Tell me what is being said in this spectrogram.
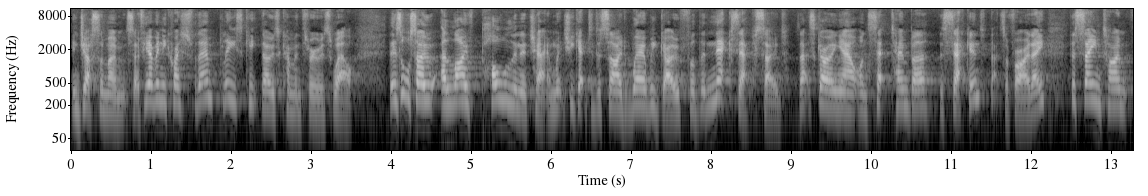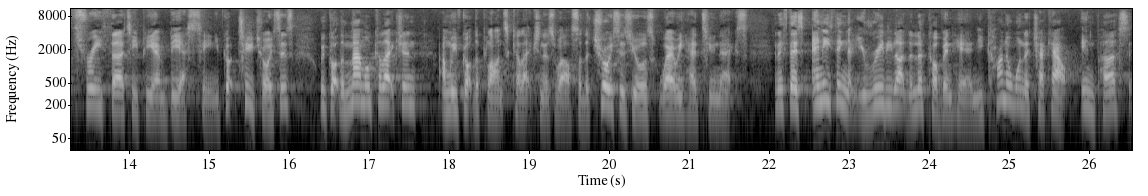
in just a moment. So if you have any questions for them, please keep those coming through as well. There's also a live poll in the chat in which you get to decide where we go for the next episode. That's going out on September the 2nd, that's a Friday, the same time, 3:30 p.m. BST. And you've got two choices. We've got the mammal collection and we've got the plants collection as well. So the choice is yours where we head to next. And if there's anything that you really like the look of in here and you kind of want to check out in person,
